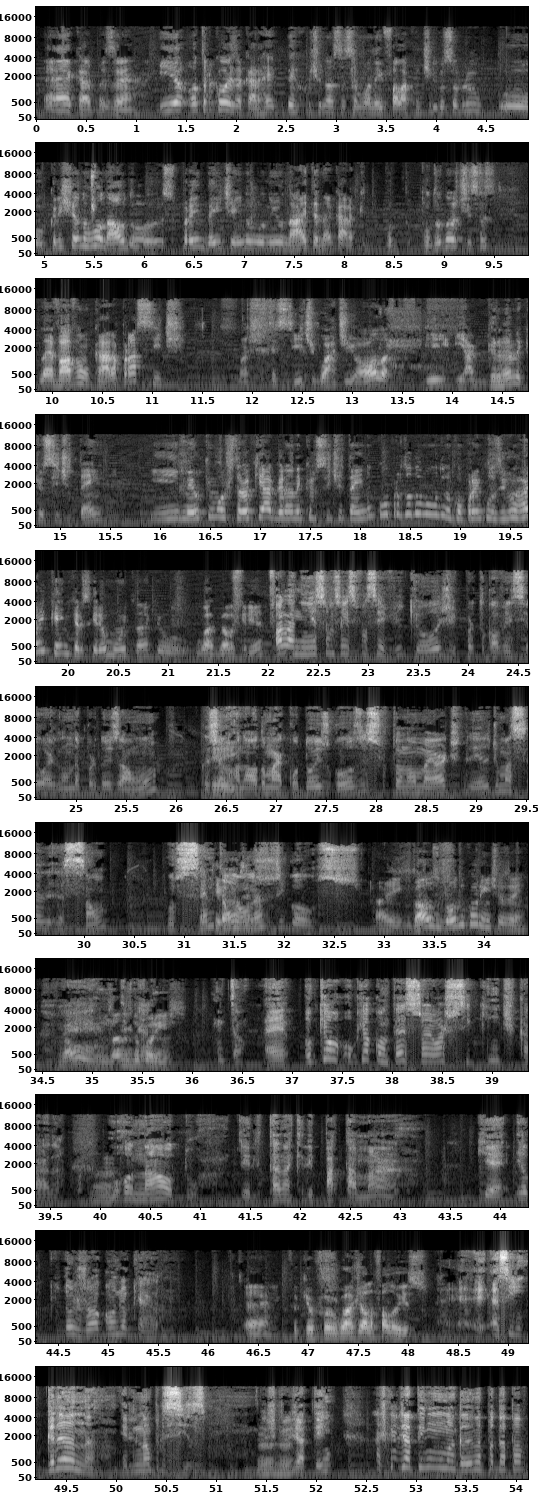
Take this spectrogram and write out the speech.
É, cara, pois é. E outra coisa, cara, repercutindo essa semana aí falar contigo sobre o, o Cristiano Ronaldo surpreendente aí no, no, United, né, cara? Que todas as notícias levavam o cara pra City. Manchester City, Guardiola e, e, a grana que o City tem. E meio que mostrou que a grana que o City tem não compra todo mundo. Não comprou inclusive o Harry Kane, que eles queriam muito, né? Que o, Guardiola queria. Fala nisso, não sei se você viu que hoje Portugal venceu a Irlanda por 2 a 1 Cristiano Ronaldo marcou dois gols e se tornou o maior artilheiro de uma seleção com 111 né? gols. Aí, igual os gols do Corinthians aí. Igual é, os anos entendeu? do Corinthians. Então, é, o, que, o que acontece só eu acho o seguinte, cara. Hum. O Ronaldo, ele tá naquele patamar que é eu, eu jogo onde eu quero. É, porque foi o Guardiola falou isso. É, é assim, grana, ele não precisa. Uhum. Acho que ele uhum. já tem. Acho que ele já tem uma grana para dar pra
